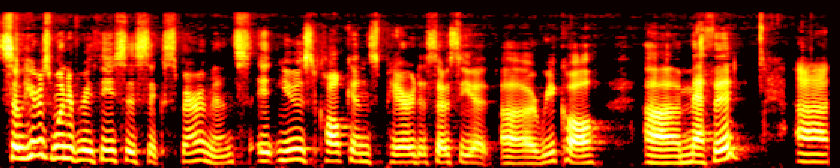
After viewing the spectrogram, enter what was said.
So here's one of her thesis experiments. It used Calkin's paired associate uh, recall uh, method. Uh,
